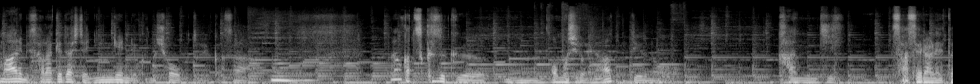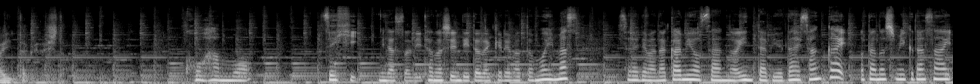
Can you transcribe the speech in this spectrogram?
まあ、ある意味さらけ出して人間力の勝負というかさうん。なんかつくづく、うん、面白いなっていうのを感じさせられたインタビューでした。後半もぜひ皆さんに楽しんでいただければと思いますそれでは中井美穂さんのインタビュー第3回お楽しみください。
